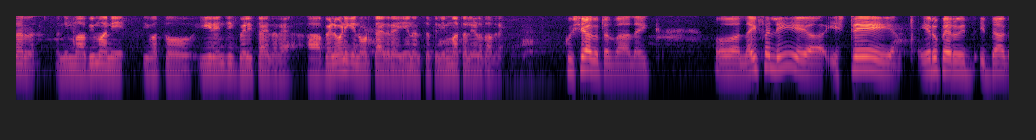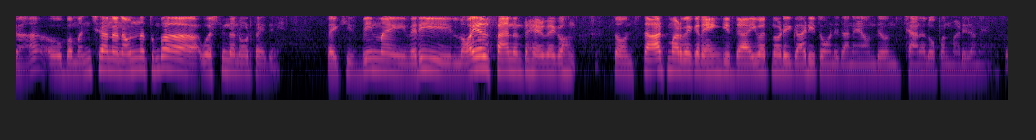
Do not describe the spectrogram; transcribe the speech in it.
ಸರ್, ನಿಮ್ಮ ಅಭಿಮಾನಿ ಇವತ್ತು ಈ ರೇಂಜಿಗೆ ಬೆಳೀತಾ ಇದ್ದಾರೆ. ಆ ಬೆಳವಣಿಗೆ ನೋಡ್ತಾ ಇದ್ದಾರೆ ಏನನ್ಸುತ್ತೆ ನಿಮ್ಮ ಮಾತಲ್ಲಿ ಹೇಳೋದಾದ್ರೆ. ಖುಷಿ ಆಗುತ್ತಲ್ವಾ? ಲೈಕ್ ಲೈಫಲ್ಲಿ ಎಷ್ಟೇ ಏರುಪೇರು ಇದ್, ಇದ್ದಾಗ ಒಬ್ಬ ಮನುಷ್ಯ ನಾನು ಅವನ್ನ ತುಂಬ ವರ್ಷದಿಂದ ನೋಡ್ತಾ ಇದ್ದೀನಿ. Like he's been my very loyal fan ಅಂತ ಹೇಳಬೇಕು ಅವ್ನು. ಸೊ ಅವ್ನು ಸ್ಟಾರ್ಟ್ ಮಾಡ್ಬೇಕಾದ್ರೆ ಹೆಂಗಿದ್ದ? ಇವತ್ತು ನೋಡಿ ಗಾಡಿ ತೊಗೊಂಡಿದ್ದಾನೆ, ಅವನದೇ ಒಂದು ಚಾನಲ್ ಓಪನ್ ಮಾಡಿದ್ದಾನೆ. ಸೊ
